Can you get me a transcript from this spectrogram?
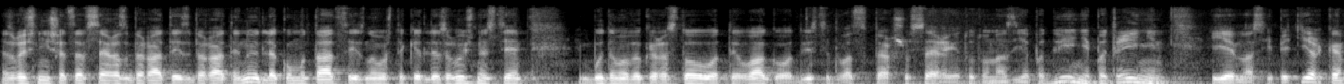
зручніше це все розбирати і збирати. Ну і для комутації, знову ж таки, для зручності будемо використовувати Vago 221 серію. Тут у нас є подвійні, потрійні, є в нас і п'ятірки.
